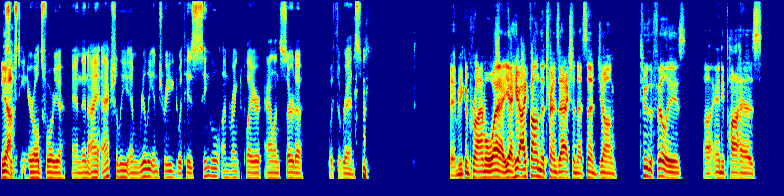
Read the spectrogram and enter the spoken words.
Yeah. 16 year olds for you. And then I actually am really intrigued with his single unranked player, Allan Cerda, with the Reds. Maybe you can pry him away. Yeah, here I found the transaction that sent Jung to the Phillies, uh, Andy Pages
